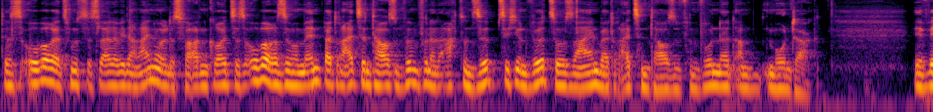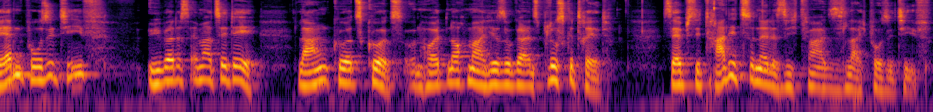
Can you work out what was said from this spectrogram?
das obere, jetzt muss das leider wieder reinholen, das Fadenkreuz, das obere ist im Moment bei 13.578 und wird so sein bei 13.500 am Montag. Wir werden positiv über das MACD lang, kurz, kurz und heute nochmal hier sogar ins Plus gedreht. Selbst die traditionelle Sichtweise ist leicht positiv.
